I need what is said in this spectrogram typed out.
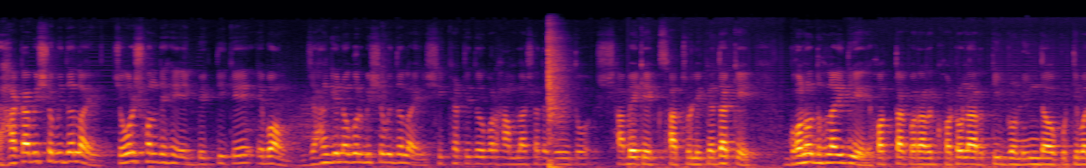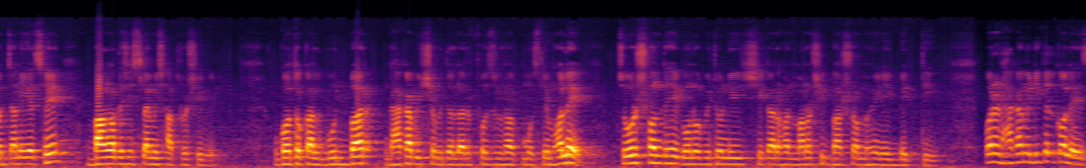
ঢাকা বিশ্ববিদ্যালয়ে চোর সন্দেহে এক ব্যক্তিকে এবং জাহাঙ্গীরনগর বিশ্ববিদ্যালয়ে শিক্ষার্থীদের উপর হামলার সাথে জড়িত সাবেক এক ছাত্রলীগ নেতাকে গণধোলাই দিয়ে হত্যা করার ঘটনার তীব্র নিন্দা ও প্রতিবাদ জানিয়েছে বাংলাদেশ ইসলামী ছাত্র শিবির। গতকাল বুধবার ঢাকা বিশ্ববিদ্যালয়ের ফজলুল হক মুসলিম হলে চোর সন্দেহে গণপিটুনির শিকার হন মানসিক ভারসাম্যহীন এক ব্যক্তি। পরে ঢাকা মেডিকেল কলেজ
